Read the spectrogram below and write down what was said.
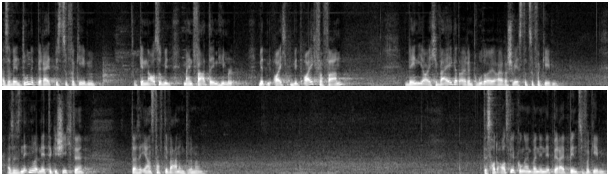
also wenn du nicht bereit bist zu vergeben, genauso wie mein Vater im Himmel wird mit euch, mit euch verfahren, wenn ihr euch weigert, eurem Bruder oder eurer Schwester zu vergeben. Also es ist nicht nur eine nette Geschichte, da ist eine ernsthafte Warnung drinnen. Das hat Auswirkungen, wenn ich nicht bereit bin zu vergeben.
